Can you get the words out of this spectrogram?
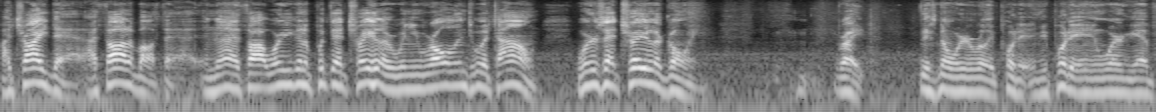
I tried that. I thought about that. And then I thought, where are you going to put that trailer when you roll into a town? Where's that trailer going? Right. There's nowhere to really put it. And you put it anywhere you have,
